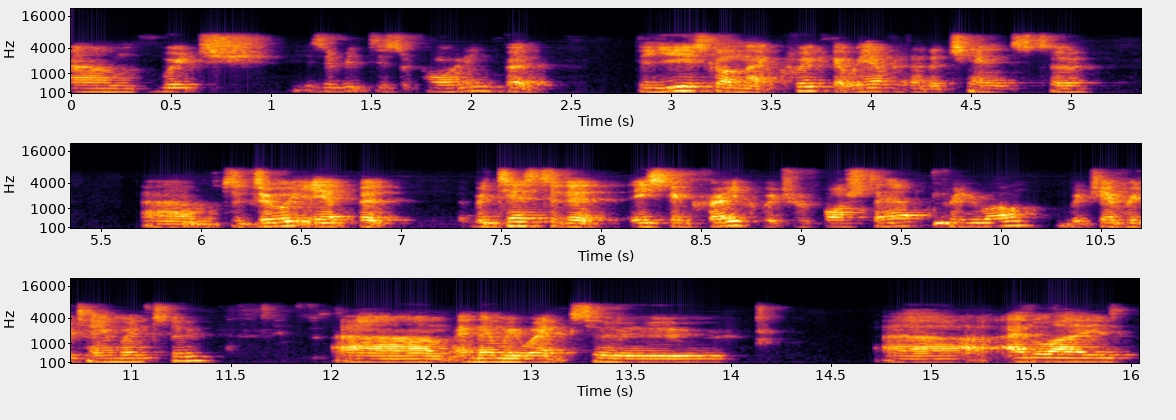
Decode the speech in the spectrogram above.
um, which is a bit disappointing. But the year's gone that quick that we haven't had a chance to um, to do it yet. But we tested at Eastern Creek, which was washed out pretty well, which every team went to. Um, and then we went to uh, Adelaide,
